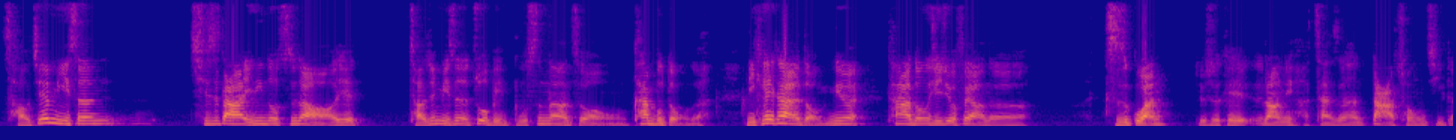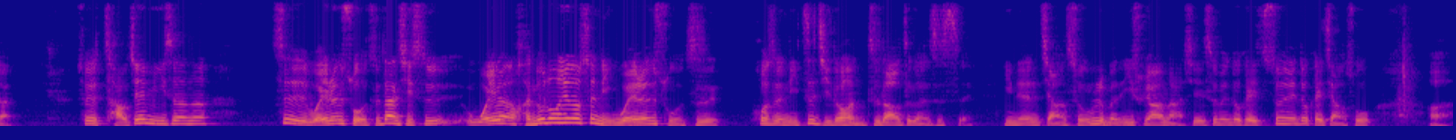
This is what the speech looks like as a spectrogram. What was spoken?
草间弥生其实大家一定都知道，而且草间弥生的作品不是那种看不懂的，你可以看得懂，因为他的东西就非常的直观，就是可以让你产生很大冲击感。所以草间弥生呢。是为人所知，但其实为人很多东西都是你为人所知，或是你自己都很知道这个人是谁。你能讲出日本艺术家哪些，顺便都可以顺便都可以讲出啊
